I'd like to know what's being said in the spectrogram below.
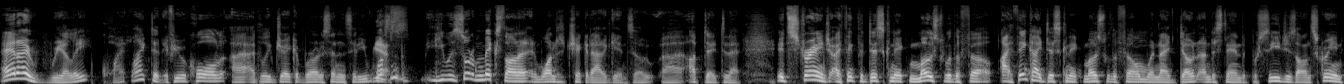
and I really quite liked it. If you recall, uh, I believe Jacob wrote us in and said he wasn't. He was sort of mixed on it and wanted to check it out again. So uh, update to that. It's strange. I think the disconnect most with the film. I think I disconnect most with the film when I don't understand the procedures on screen,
